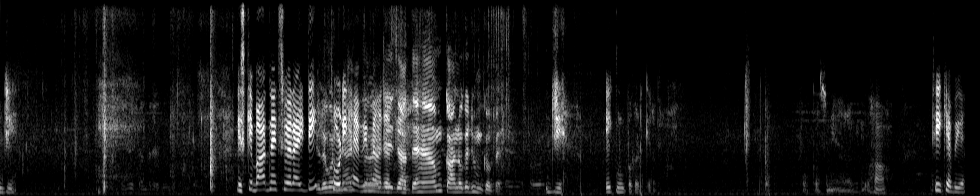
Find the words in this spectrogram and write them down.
जी। इसके बाद नेक्स्ट देखो थोड़ी हैवी में आ जाती है। जाते हैं हम कानों के झुमकों पे। जी। एक मिनट पकड़ के रखना फोकस नहीं आ रहा वीडियो हाँ। ठीक है भैया।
